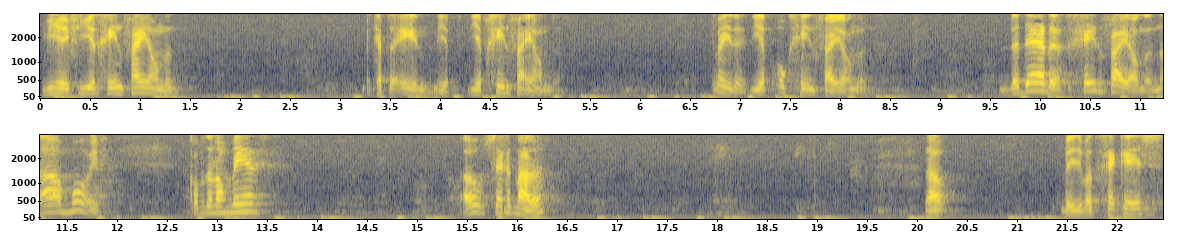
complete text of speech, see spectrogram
wie heeft hier geen vijanden? Ik heb er één, die heeft, die heeft geen vijanden. Tweede, die heeft ook geen vijanden. De derde, geen vijanden. Nou, mooi. Komt er nog meer? Oh, zeg het maar hoor. Nou, weet je wat gek is?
